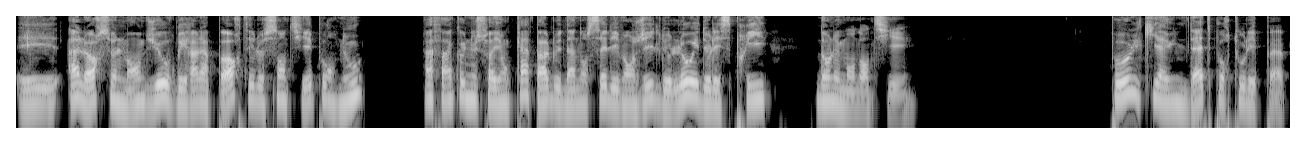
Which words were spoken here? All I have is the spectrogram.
et alors seulement Dieu ouvrira la porte et le sentier pour nous, afin que nous soyons capables d'annoncer l'Évangile de l'eau et de l'Esprit dans le monde entier. Paul qui a une dette pour tous les peuples.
